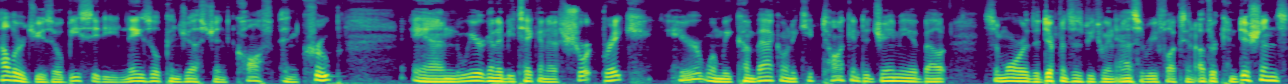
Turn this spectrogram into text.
Allergies, Obesity, Nasal Congestion, Cough, and Croup. And we are going to be taking a short break here. When we come back, I want to keep talking to Jamie about some more of the differences between acid reflux and other conditions,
